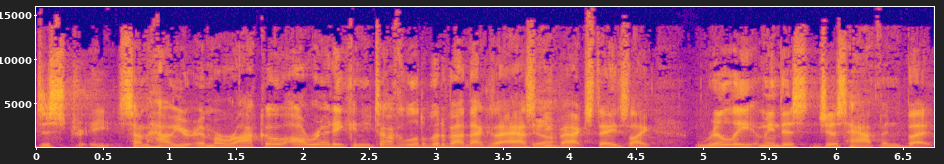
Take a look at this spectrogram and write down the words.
distri- somehow you're in Morocco already. Can you talk a little bit about that? Because I asked Yeah. you backstage, like, really? I mean, this just happened, but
